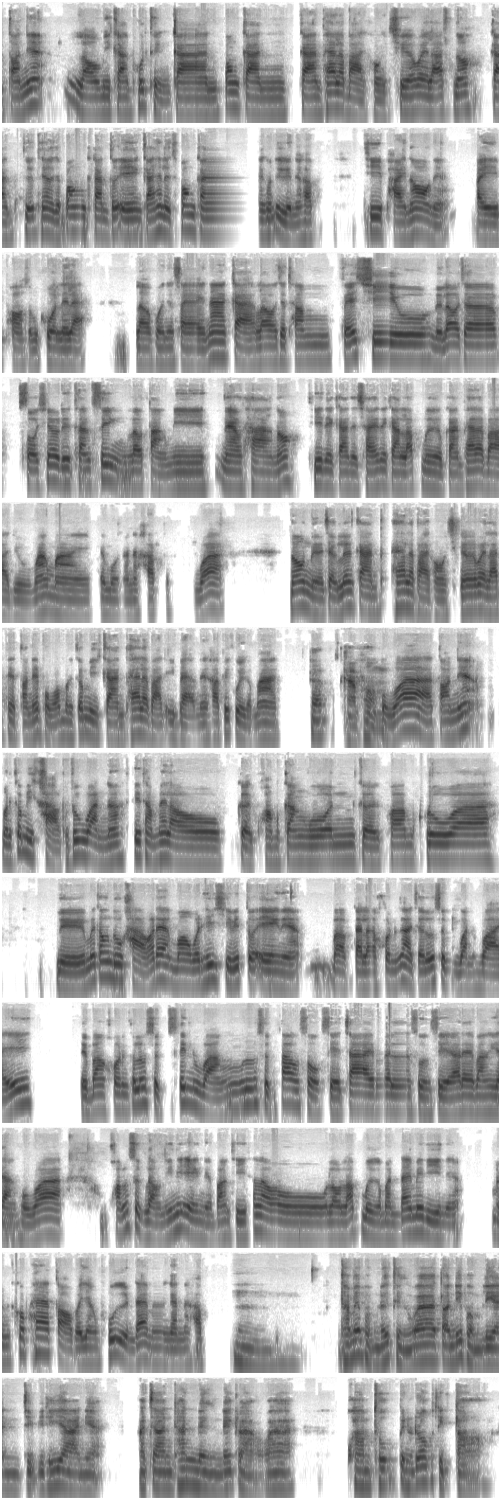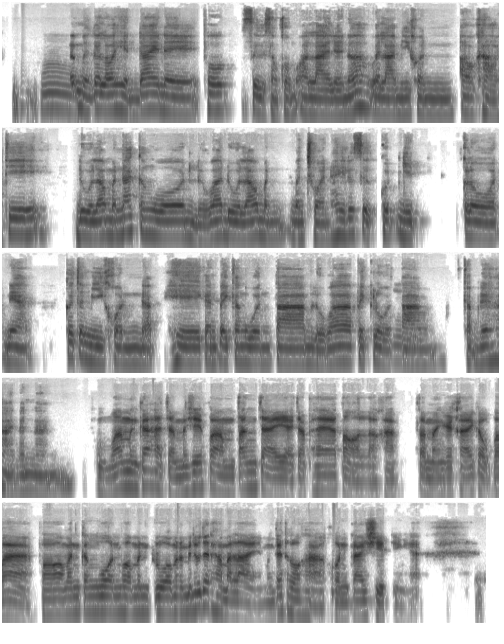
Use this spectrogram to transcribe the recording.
ตอนเนี้ยเรามีการพูดถึงการป้องกันการแพร่ระบาดของเชื้อไวรัสเนาะการที่เราจะป้องกันตัวเอง การที่เราจะป้องกันคนอื่นนะครับ ที่ภายนอกเนี่ยไปพอสมควรเลยแหละ เราควรจะใส่หน้ากากเราจะทำเฟสชิลหรือเราจะโซเชียลดิสทันซิ่งเราต่างมีแนวทางเนาะที่ในการจะใช้ในการรับมือกับการแพร่ระบาดอยู่มากมายไปหมดนะครับผมว่านอกเหนือจากเรื่องการแพร่ระบาดของเชื้อไวรัสเนี่ยตอนนี้ผมว่ามันก็มีการแพร่ระบาดอีกแบบนะครับพี่กุยกับมาศ ครับครับผมผมว่าตอนเนี้ยมันก็มีข่าวทุกๆวันเนาะที่ทำให้เราเกิดความกังวล เกิดความกลัว หรือไม่ต้องดูข่าวก็ได้มองไปที่ชีวิตตัวเองเนี่ย แบบแต่ละคนก็อาจจะรู้สึกหวั่นไหวหรือบางคนก็รู้สึกสิ้นหวัง รู้สึกเศร้าโศกเสียใจเวลาสูญเสียอะไรบางอย่างผมว่าความรู้สึกเหล่านี้นี่เองเนี่ยบางทีถ้าเราเรารับมือกับมันได้ไม่ดีเนี่ย มันก็แพร่ต่อไปยังผู้อื่นได้เหมือนกันนะครับ อืมทำให้ผมนึกถึงว่าตอนที่ผมเรียนจิตวิทยาเนี่ย อาจารย์ท่านหนึ่งได้กล่าวว่า ความทุกข์เป็นโรคติดต่ออืมแล้วเหมือนกับเราเห็นได้ในพวกสื่อสังคมออนไลน์เลยเนาะเวลามีคนเอาข่าวที่ดูแล้วมันน่ากังวล หรือว่าดูแล้วมันมันชวนให้รู้สึกกุดหงิดโกรธเนี่ย ก็จะมีคนแบบเฮกันไปกังวลตาม หรือว่าไปโกรธตามกับเนื้อหานั้นผมว่ามันก็อาจจะไม่ใช่ความตั้งใจอยากจะแพร่ต่อหรอกครับ แต่มันคล้ายๆกับว่า พอมันกังวล พอมันกลัวมันไม่รู้จะทำอะไร มันก็โทรหาคนใกล้ชิดอย่างเงี้ย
